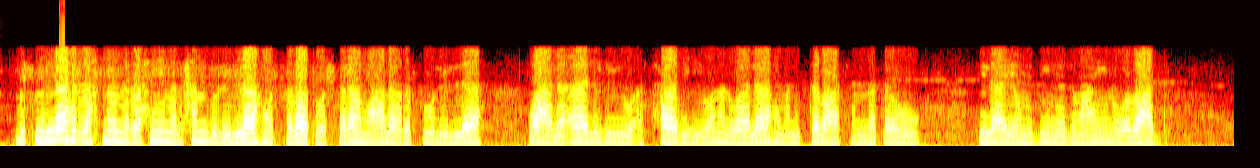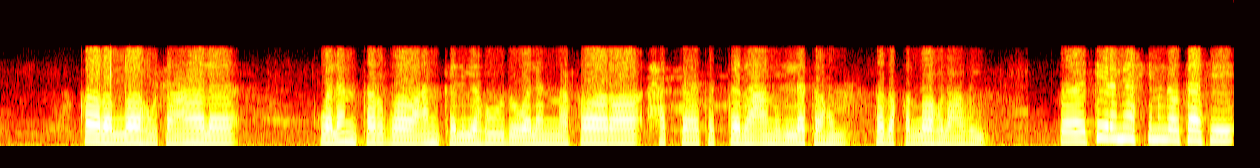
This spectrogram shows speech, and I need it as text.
بسم الله الرحمن الرحيم الحمد لله والصلاة والسلام على رسول الله وعلى آله وأصحابه ومن والاه من اتبع سنته إلى يوم الدين أجمعين وبعد قال الله تعالى ولن ترضى عنك اليهود ولا النصارى حتى تتبع ملتهم صدق الله العظيم فتيرا ياشكي من قوتاتي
